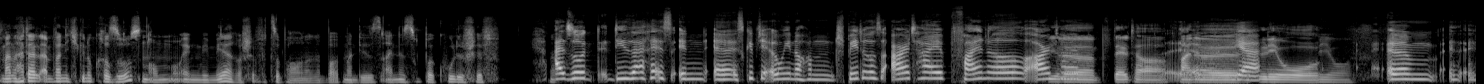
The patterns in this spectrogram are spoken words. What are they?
man hat halt einfach nicht genug Ressourcen, um irgendwie mehrere Schiffe zu bauen. Und dann baut man dieses eine super coole Schiff. Also die Sache ist in äh, es gibt ja irgendwie noch ein späteres R-Type, Final R-Type. Delta, Final, Äh, ja. Leo. Leo. Ähm, äh,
